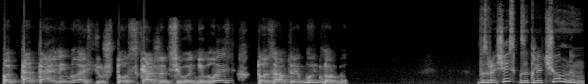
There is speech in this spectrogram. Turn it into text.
под тотальной властью? Что скажет сегодня власть, то завтра и будет нормой. Возвращаясь к заключенным,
